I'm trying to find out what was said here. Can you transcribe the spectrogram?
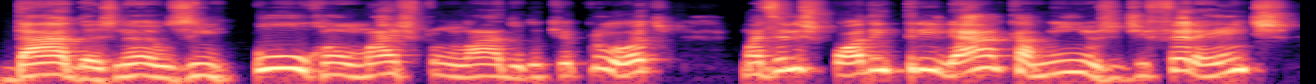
dadas né, os empurram mais para um lado do que para o outro, mas eles podem trilhar caminhos diferentes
